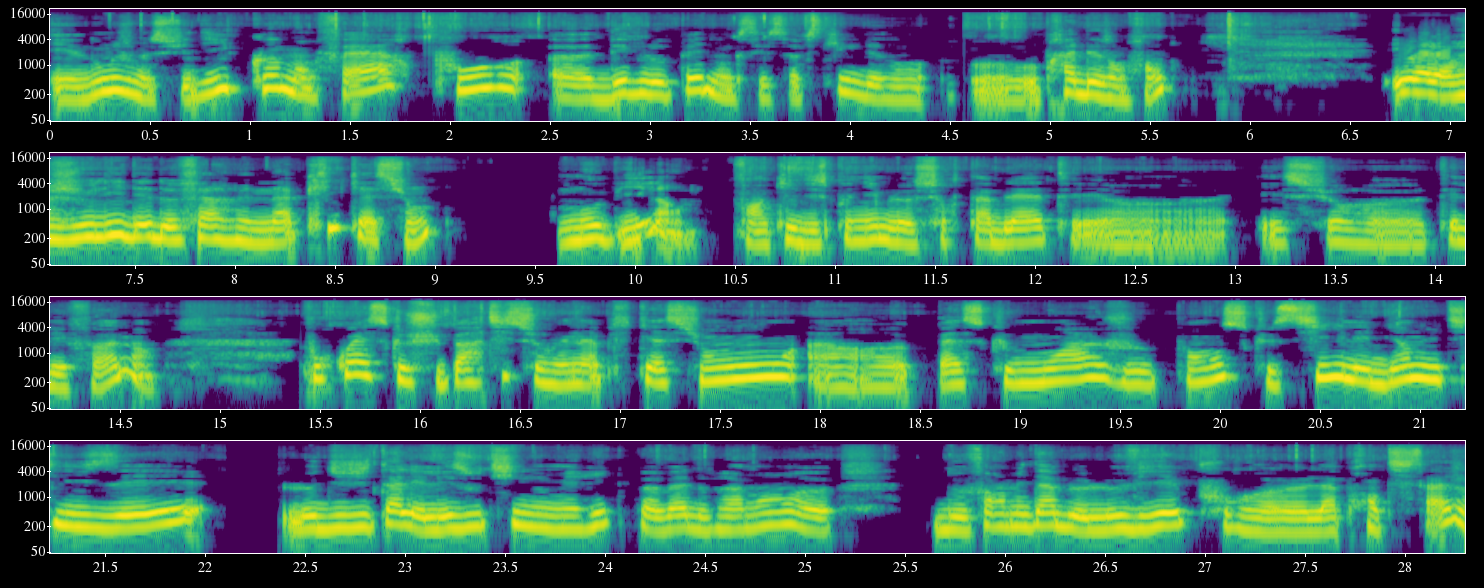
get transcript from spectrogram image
Et donc je me suis dit comment faire pour euh, développer donc ces soft skills auprès des enfants? Et alors j'ai eu l'idée de faire une application mobile, enfin qui est disponible sur tablette et, euh, sur euh, téléphone. Pourquoi est-ce que je suis partie sur une application? Parce que moi je pense que s'il est bien utilisé, le digital et les outils numériques peuvent être vraiment de formidables leviers pour l'apprentissage.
